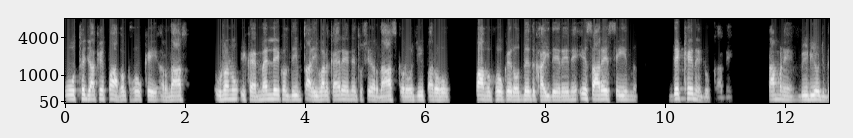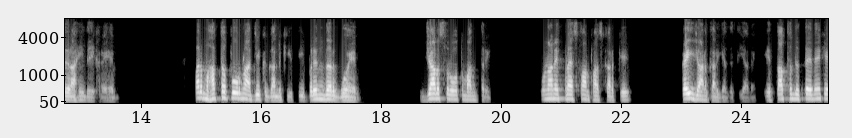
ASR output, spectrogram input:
ਉਹ ਉੱਥੇ ਜਾ ਕੇ ਭਾਵਕ ਹੋ ਕੇ ਅਰਦਾਸ, ਉਹਨਾਂ ਨੂੰ ਇੱਕ ਐਮਐਲਏ ਕੁਲਦੀਪ ਧਾਲੀਵਾਲ ਕਹਿ ਰਹੇ ਨੇ, ਤੁਸੀਂ ਅਰਦਾਸ ਕਰੋ ਜੀ। ਪਰ ਉਹ ਭਾਵਕ ਹੋ ਕੇ ਰੋਦੇ ਦਿਖਾਈ ਦੇ ਰਹੇ ਨੇ। ਇਹ ਸਾਰੇ ਸੀਨ ਦੇਖੇ ਨੇ ਲੋਕਾਂ ਨੇ। ਸਾਹਮਣੇ ਵੀਡੀਓਜ਼ ਦੇ ਰਾਹੀਂ ਦੇਖ ਰਹੇ ਨੇ। ਪਰ ਮਹੱਤਵਪੂਰਨ ਅੱਜ ਇੱਕ ਗੱਲ ਕੀਤੀ ਬਰਿੰਦਰ ਗੋਇਲ, ਜਲ ਸਰੋਤ ਮੰਤਰੀ। ਉਹਨਾਂ ਨੇ ਪ੍ਰੈਸ ਕਾਨਫਰੰਸ ਕਰਕੇ ਕਈ ਜਾਣਕਾਰੀਆਂ ਦਿੱਤੀਆਂ ਨੇ। ਇਹ ਤੱਥ ਦਿੱਤੇ ਨੇ ਕਿ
